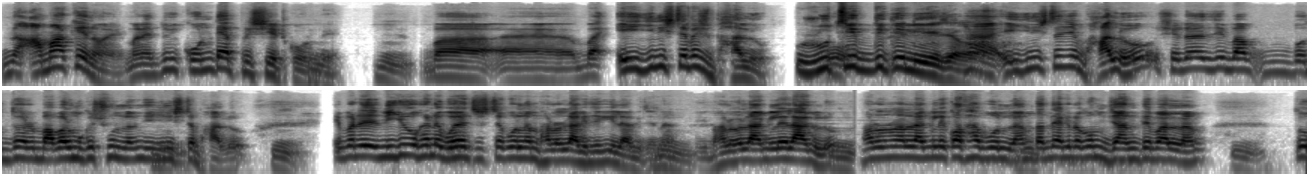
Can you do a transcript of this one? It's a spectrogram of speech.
না আমাকে নয় মানে তুমি কোনটা অ্যাপ্রিসিয়েট করবে? বা বা এই জিনিসটা বেশ ভালো। রুচির দিকে নিয়ে যাওয়া। হ্যাঁ এই জিনিসটা যে ভালো সেটা যে ধর বাবার মুখে শুনলাম যে জিনিসটা ভালো। এবারে নিজেও ওখানে বোঝার চেষ্টা করলাম ভালো লাগছে কি লাগছে না। ভালো লাগলে লাগল ভালো না লাগলে কথা বললাম তাতে একরকম জানতে পারলাম। তো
